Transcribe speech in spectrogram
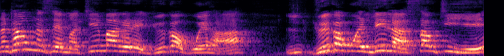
2020မှာကျင်းပခဲ့တဲ့ရွေးကောက်ပွဲဟာရွေးကောက်ပွဲလေလာစောက်ကြည့်ရေး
